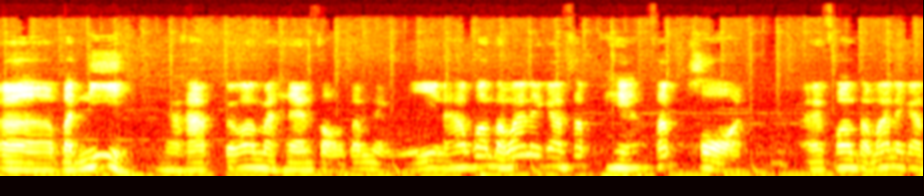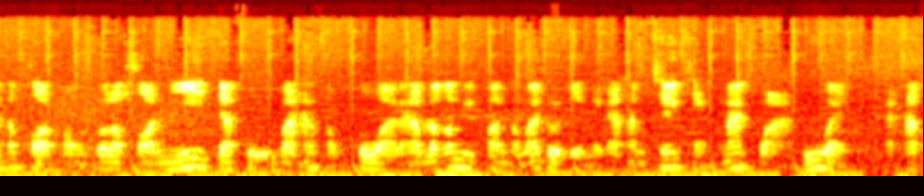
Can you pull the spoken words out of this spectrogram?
เอ่อบันนี่นะครับแล้วก็มาแทนสองตำแหน่งนี้นะครับความสามารถในการซัพเพซัพพอร์ต ความสามารถในการซัพพอร์ตของตัวละครนี้จะสูงกว่าทั้งสองตัวนะครับแล้วก็มีความสามารถโดดเด่นในการทำเชือกแข็งมากกว่าด้วยนะครับ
